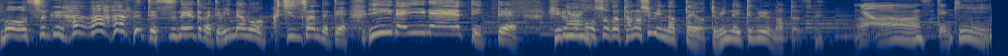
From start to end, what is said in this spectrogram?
もうすぐ春ですねとか言ってみんなもう口ずさんでていいねいいねって言って昼の放送が楽しみになったよってみんな言ってくれるようになったんですね。いや素敵。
